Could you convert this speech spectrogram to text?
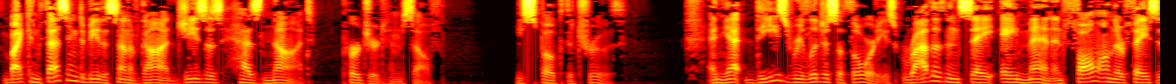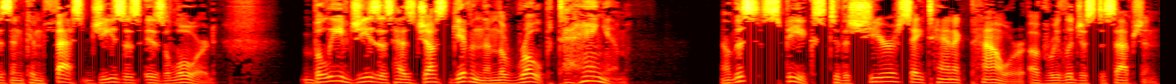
By confessing to be the Son of God, Jesus has not perjured himself. He spoke the truth. And yet, these religious authorities, rather than say amen and fall on their faces and confess Jesus is Lord, believe Jesus has just given them the rope to hang him. Now, this speaks to the sheer satanic power of religious deception.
